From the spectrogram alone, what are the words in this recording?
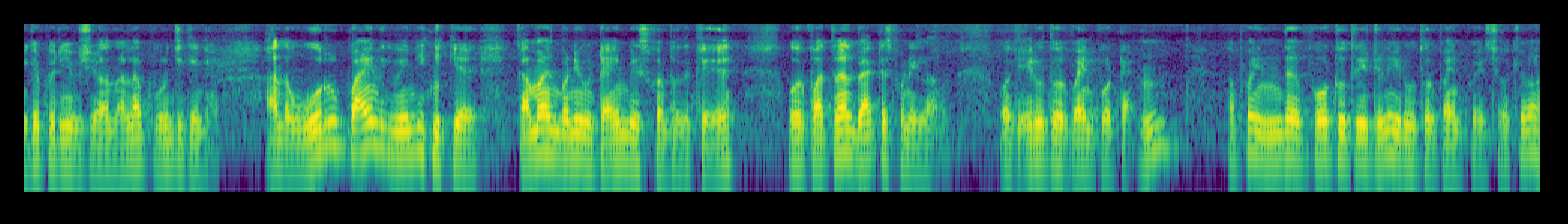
மிகப்பெரிய விஷயம். நல்லா புரிஞ்சுக்கோங்க. அந்த ஒரு பாயிண்ட்டுக்கு வேண்டி நீங்கள் கமெண்ட் பண்ணி உங்கள் டைம் வேஸ்ட் பண்ணுறதுக்கு ஒரு பத்து நாள் பேக் டெஸ்ட் பண்ணிடலாம். ஓகே இருபத்தோரு பாயிண்ட் போட்டேன். ம்? அப்போ இந்த ஃபோர் டூ த்ரீ டூலையும் இருபத்தோரு பாயிண்ட் போயிடுச்சு. ஓகேவா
